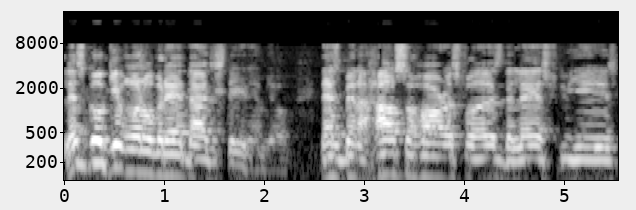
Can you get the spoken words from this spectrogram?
let's go get one over there at Dodger Stadium, that's been a house of horrors for us the last few years.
